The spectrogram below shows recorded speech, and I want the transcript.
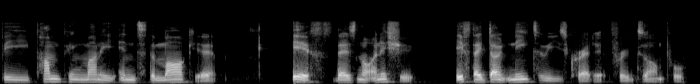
be pumping money into the market if there's not an issue? If they don't need to ease credit, for example,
